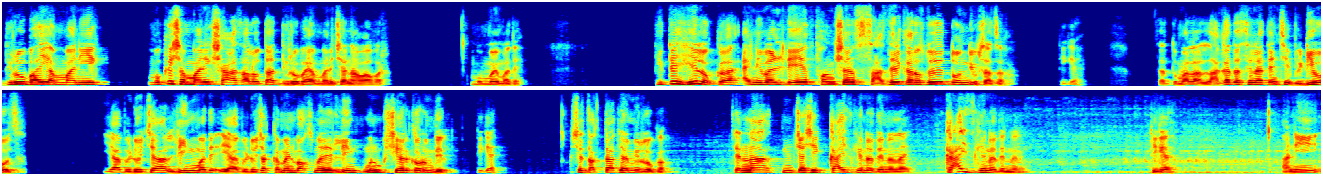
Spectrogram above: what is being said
धीरूभाई अंबानी एक मुकेश अंबानी एक शाळा चालवतात धीरूभाई अंबानीच्या नावावर मुंबईमध्ये. तिथे हे लोक ॲन्युअल डे फंक्शन साजरे करत होते दोन दिवसाचं. ठीक आहे? जर तुम्हाला लागत असेल ना त्यांचे व्हिडिओज या व्हिडिओच्या लिंकमध्ये या व्हिडिओच्या कमेंट बॉक्समध्ये लिंक म्हणून शेअर करून देईल. ठीक आहे? असे जगतात हे अमीर लोक. त्यांना तुमच्याशी काहीच घेणं देणं नाही. काहीच घेणं देणं नाही. ठीक आहे? आणि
